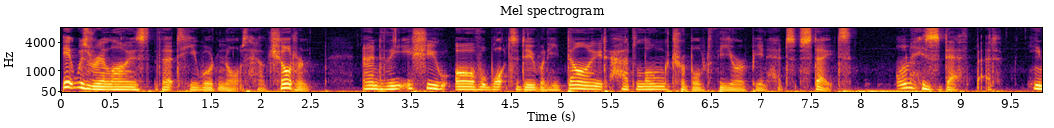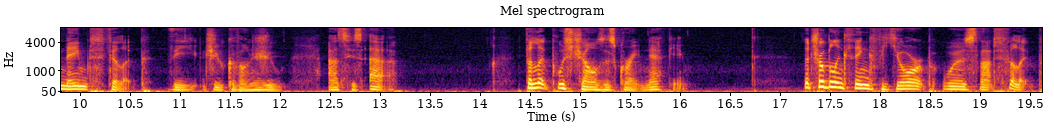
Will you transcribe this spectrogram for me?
It was realised that he would not have children, and the issue of what to do when he died had long troubled the European heads of state. On his deathbed, he named Philip, the Duke of Anjou, as his heir. Philip was Charles's great nephew. The troubling thing for Europe was that Philip,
